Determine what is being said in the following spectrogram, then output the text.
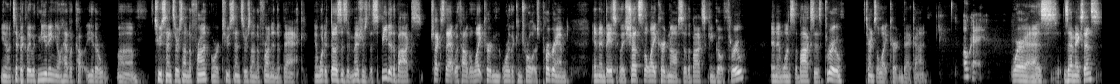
you know, typically with muting, you'll have a either um, two sensors on the front or two sensors on the front and the back. And what it does is it measures the speed of the box, checks that with how the light curtain or the controller is programmed, and then basically shuts the light curtain off so the box can go through. And then once the box is through, turns the light curtain back on. Okay. Whereas, does that make sense?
